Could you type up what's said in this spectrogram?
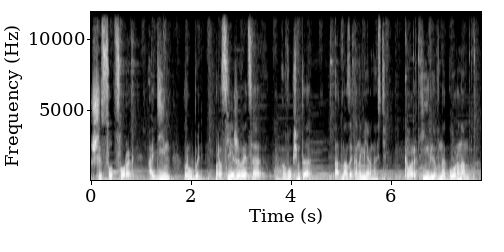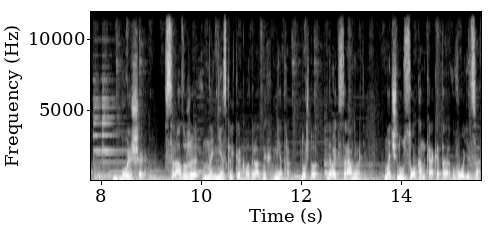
641 рубль. Прослеживается, в общем-то, одна закономерность. Квартиры в Нагорном больше, сразу же на несколько квадратных метров. Ну что, давайте сравнивать. Начну с окон, как это водится.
